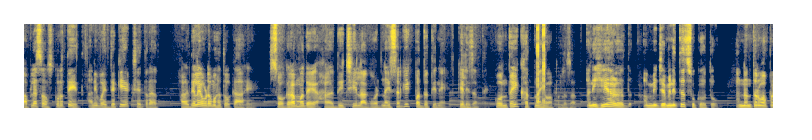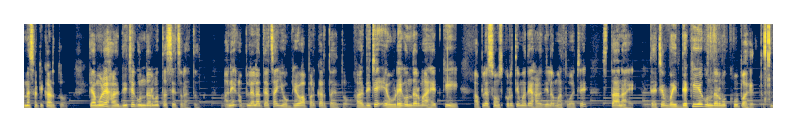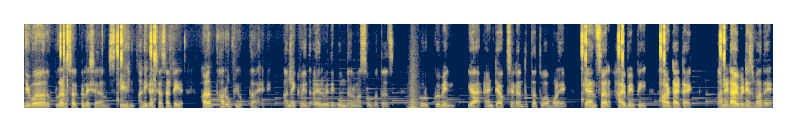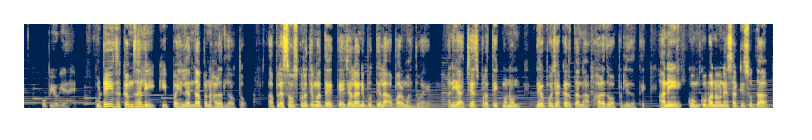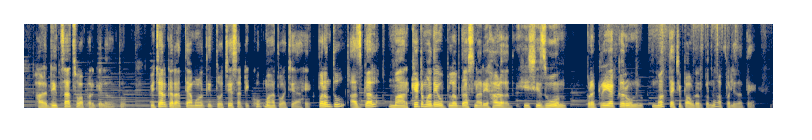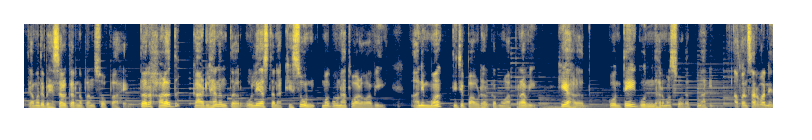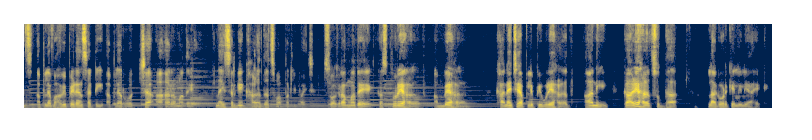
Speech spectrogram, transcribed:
आपल्या संस्कृतीत आणि वैद्यकीय क्षेत्रात हळदीला एवढं महत्त्व का आहे? सोग्राममध्ये हळदीची लागवड नैसर्गिक पद्धतीने केली जाते. कोणतंही खत नाही वापरलं जात. आणि ही हळद आम्ही जमिनीतच सुकवतो आणि नंतर वापरण्यासाठी काढतो. त्यामुळे हळदीचे गुणधर्म तसेच राहतात. आणि आपल्याला त्याचा योग्य वापर करता येतो. हळदीचे एवढे गुणधर्म आहेत की आपल्या संस्कृतीमध्ये हळदीला महत्त्वाचे स्थान आहे. त्याचे वैद्यकीय गुणधर्म खूप आहेत. लिव्हर ब्लड सर्क्युलेशन स्किन आणि घशासाठी हळद फार उपयुक्त आहे. अनेकविध आयुर्वेदिक गुणधर्मासोबतच कुर्कुमिन या antioxidant तत्वामुळे cancer high B P heart attack आणि डायबिटीजमध्ये उपयोगी आहे. कुठेही जखम झाली की पहिल्यांदा आपण हळद लावतो. आपल्या संस्कृतीमध्ये तेजाला आणि बुद्धीला अपार महत्त्व आहे आणि याचेच प्रतीक म्हणून देवपूजा करताना हळद वापरली जाते. आणि कुंकू बनवण्यासाठी सुद्धा हळदीचाच वापर केला जातो. विचार करा त्यामुळे ती त्वचेसाठी खूप महत्वाची आहे. परंतु आजकाल मार्केटमध्ये उपलब्ध असणारी हळद ही शिजवून प्रक्रिया करून मग त्याची पावडर करून वापरली जाते. त्यामध्ये भेसळ करणं पण सोपं आहे. तर हळद काढल्यानंतर ओली असताना खिसून मग उन्हात वाळवावी आणि मग तिची पावडर करून वापरावी. ही हळद कोणतेही गुणधर्म सोडत नाही. आपण सर्वांनीच आपल्या भावी पिढ्यांसाठी आपल्या रोजच्या आहारामध्ये नैसर्गिक हळदच वापरली पाहिजे. स्वग्राममध्ये कस्तुरी हळद आंबे हळद खाण्याची आपली पिवळी हळद आणि काळी हळद सुद्धा लागवड केलेली आहे.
